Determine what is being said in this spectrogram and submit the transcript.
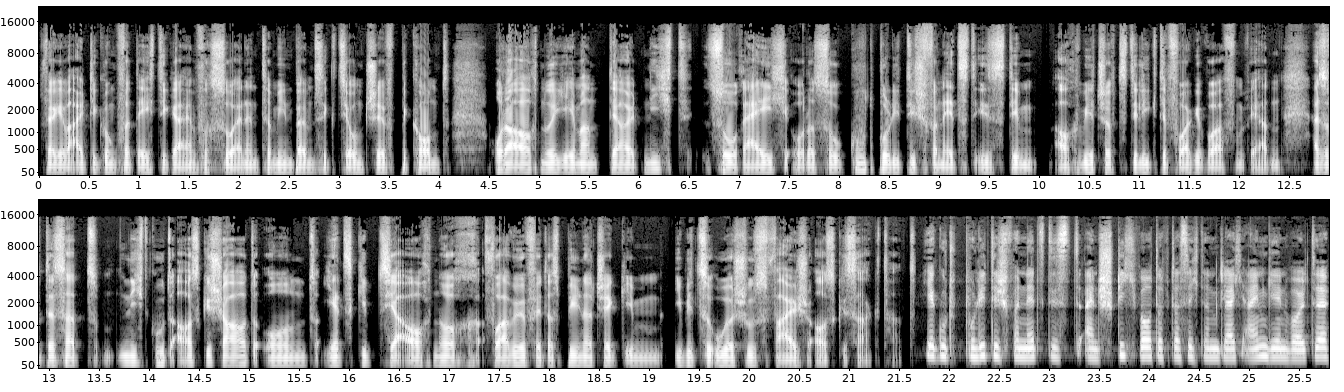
Vergewaltigung Verdächtiger einfach so einen Termin beim Sektionschef bekommt oder auch nur jemand, der halt nicht so reich oder so gut politisch vernetzt ist, dem auch Wirtschaftsdelikte vorgeworfen werden. Also das hat nicht gut ausgeschaut und jetzt gibt's ja auch noch Vorwürfe, dass Pilnacek im Ibiza-Urschuss falsch ausgesagt hat. Ja gut, politisch vernetzt ist ein Stichwort, auf das ich dann gleich eingehen wollte.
